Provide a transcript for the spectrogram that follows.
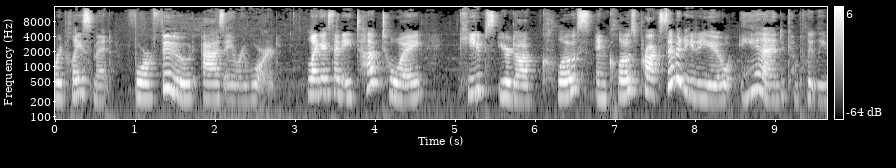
replacement for food as a reward. Like I said, a tug toy keeps your dog close in close proximity to you and completely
